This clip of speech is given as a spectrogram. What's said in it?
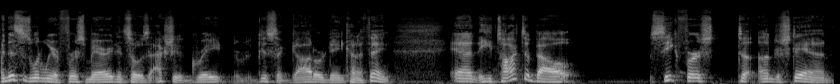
and this is when we were first married, and so it was actually a great, just a God ordained kind of thing. And he talked about seek first to understand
